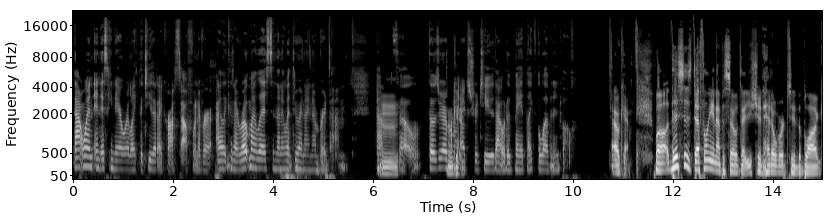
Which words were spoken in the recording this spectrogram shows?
that one and İskender were like the two that I crossed off whenever I like because I wrote my list and then I went through and I numbered them. Um, Mm. So those are Okay. my extra two that would have made like eleven and twelve. Okay. Well, this is definitely an episode that you should head over to the blog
